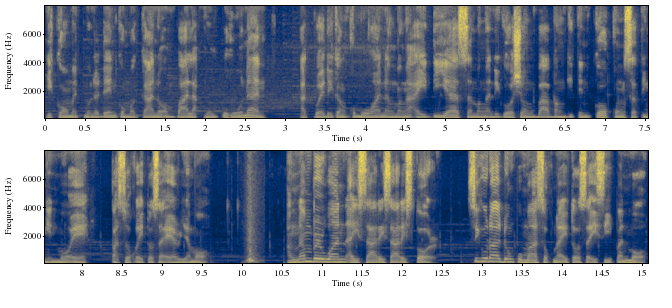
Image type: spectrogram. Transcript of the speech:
I-comment mo na din kung magkano ang balak mong puhunan at pwede kang kumuha ng mga idea sa mga negosyong babanggitin ko kung sa tingin mo eh pasok ito sa area mo. Ang number one ay sari-sari store. Siguradong pumasok na ito sa isipan mo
